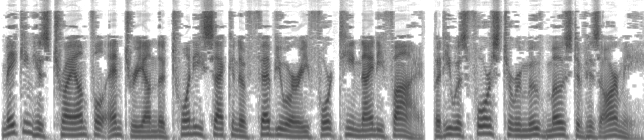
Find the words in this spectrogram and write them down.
making his triumphal entry on the 22nd of February 1495, but he was forced to remove most of his army.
